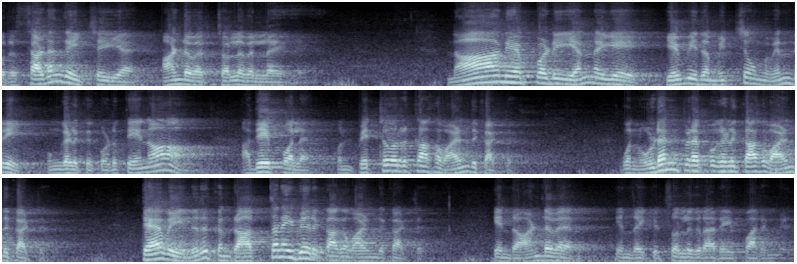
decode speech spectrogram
ஒரு சடங்கை செய்ய ஆண்டவர் சொல்லவில்லை. நான் எப்படி என்னையே எவ்வித மிச்சமும் உங்களுக்கு கொடுத்தேனோ அதே போல உன் பெற்றோருக்காக வாழ்ந்து காட்டு. உன் உடன் பிறப்புகளுக்காக வாழ்ந்து காட்டு. தேவையில் இருக்கின்ற அத்தனை பேருக்காக வாழ்ந்து காட்டு என்று ஆண்டவர் இன்றைக்கு சொல்லுகிறாரே பாருங்கள்.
